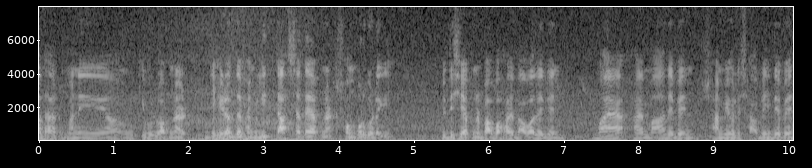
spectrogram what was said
আধার মানে কি বলব, আপনার যে হেড অফ দ্য ফ্যামিলি তার সাথে আপনার সম্পর্কটা কি? যদি সে আপনার বাবা হয়, বাবা দেবেন, মায়া হয়, মা দেবেন, স্বামী হলে স্বামী দেবেন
